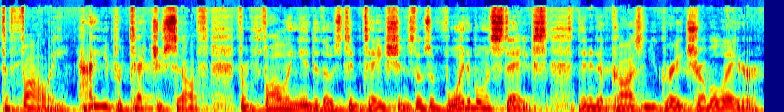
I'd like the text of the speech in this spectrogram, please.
to folly. How do you protect yourself from falling into those temptations, those avoidable mistakes that end up causing you great trouble later?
